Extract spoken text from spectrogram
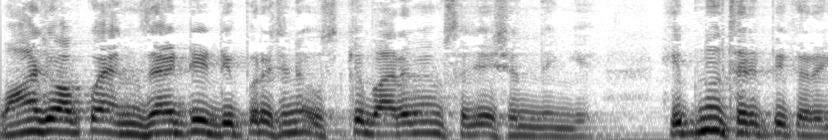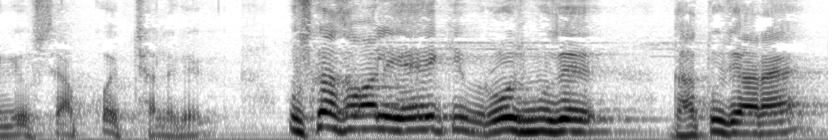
वहाँ जो आपको एंग्जाइटी डिप्रेशन है, उसके बारे में हम सजेशन देंगे। हिप्नोथेरेपी करेंगे, उससे आपको अच्छा लगेगा। उसका सवाल यह है कि रोज मुझे धातु जा रहा है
